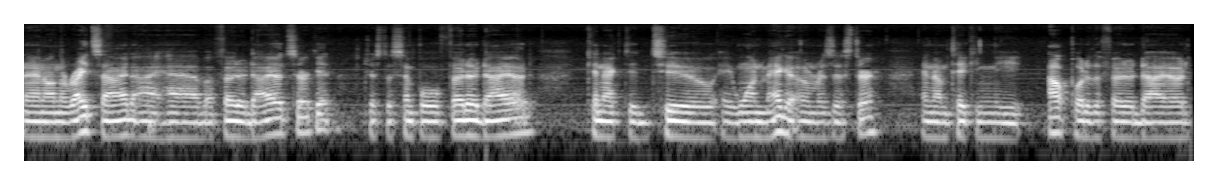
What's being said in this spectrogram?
Then on the right side I have a photodiode circuit, just a simple photodiode connected to a 1 mega ohm resistor and I'm taking the output of the photodiode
